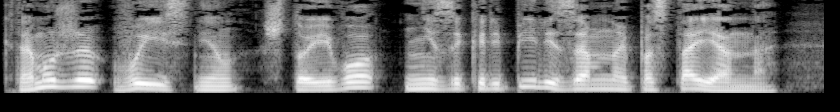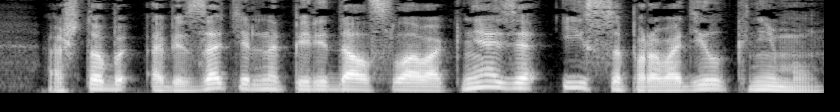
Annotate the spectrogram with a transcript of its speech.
К тому же выяснил, что его не закрепили за мной постоянно, а чтобы обязательно передал слова князя и сопроводил к нему.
